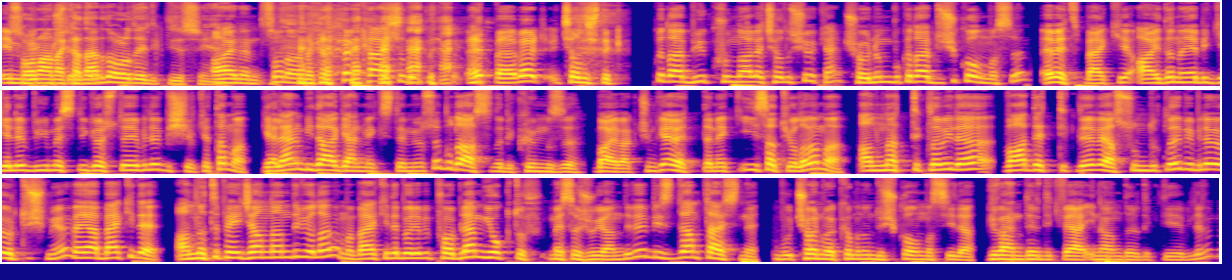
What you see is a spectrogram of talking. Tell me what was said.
en son büyük ana kadar da oradaydık diyorsun yani. Aynen son ana kadar karşılıklı hep beraber çalıştık bu kadar büyük kurumlarla çalışıyorken churn'un bu kadar düşük olması evet belki aydan aya bir gelir büyümesini gösterebilir bir şirket ama gelen bir daha gelmek istemiyorsa bu da aslında bir kırmızı bayrak. Çünkü evet demek iyi satıyorlar ama anlattıklarıyla vaat ettikleri veya sundukları birbirine örtüşmüyor veya belki de anlatıp heyecanlandırıyorlar ama belki de böyle bir problem yoktur mesajı uyandırıyor. Biz tam tersine bu churn rakamının düşük olmasıyla güvendirdik veya inandırdık diyebilirim.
